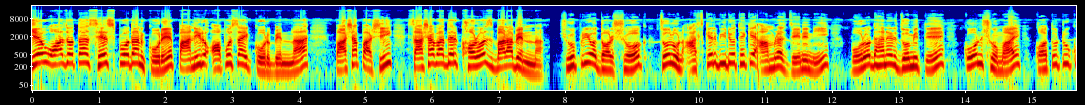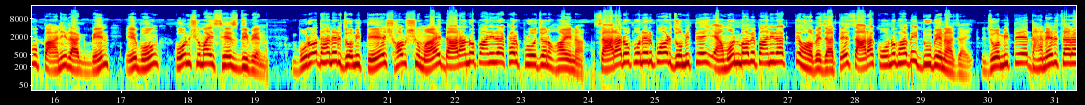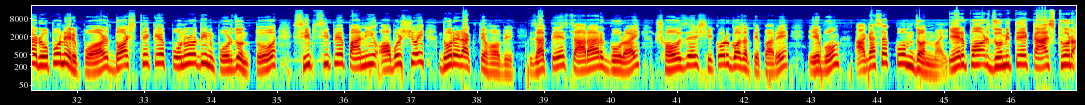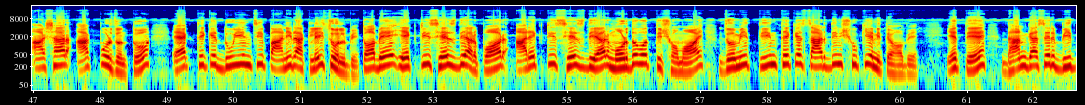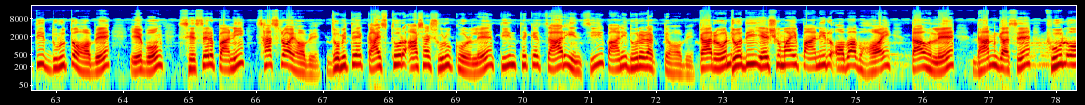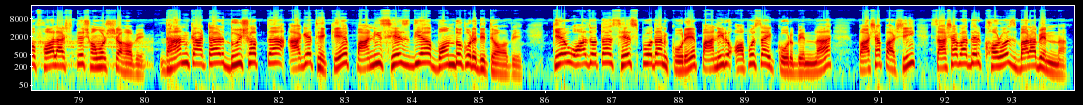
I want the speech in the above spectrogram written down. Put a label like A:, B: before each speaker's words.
A: কেউ অযথা সেচ প্রদান করে পানির অপচয় করবেন না, পাশাপাশি চাষাবাদের খরচ বাড়াবেন না। সুপ্রিয় দর্শক, চলুন আজকের ভিডিও থেকে আমরা জেনে নিই বোরো ধানের জমিতে কোন সময় কতটুকু পানি রাখবেন এবং কোন সময় সেচ দিবেন। বোরো ধানের জমিতে সব সময় দাঁড়ানো পানি রাখার প্রয়োজন হয় না। চারা রোপণের পর জমিতে এমনভাবে পানি রাখতে হবে যাতে চারা কোনোভাবেই ডুবে না যায়। জমিতে ধানের চারা রোপণের পর দশ থেকে পনেরো দিন পর্যন্ত ছিপছিপে পানি অবশ্যই ধরে রাখতে হবে, যাতে চারার গোড়ায় সহজে শিকড় গজাতে পারে এবং আগাছা কম জন্মায়। এরপর জমিতে কাশথোর আসার আগ পর্যন্ত এক থেকে দুই ইঞ্চি পানি রাখলেই চলবে। তবে একটি সেচ দেওয়ার পর আরেকটি সেচ দেওয়ার মধ্যবর্তী সময় জমি তিন থেকে চার দিন শুকিয়ে নিতে হবে। এতে ধান গাছের বৃদ্ধি দ্রুত হবে এবং সেচের পানি সাশ্রয় হবে। জমিতে কায়স্থর আসা শুরু করলে তিন থেকে চার ইঞ্চি পানি ধরে রাখতে হবে। কারণ যদি এ সময় পানির অভাব হয়, তাহলে ধান গাছে ফুল ও ফল আসতে সমস্যা হবে। ধান কাটার দুই সপ্তাহ আগে থেকে পানি সেচ দেওয়া বন্ধ করে দিতে হবে। কেউ অযথা সেচ প্রদান করে পানির অপচয় করবেন না, পাশাপাশি চাষাবাদের খরচ বাড়াবেন না।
